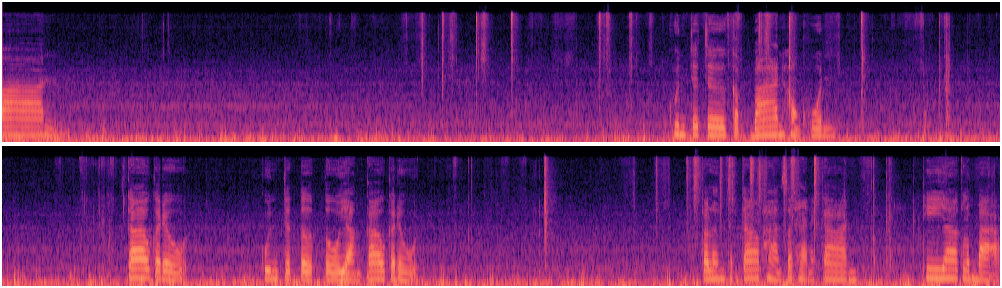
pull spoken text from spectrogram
บ้าน คุณจะเจอกับบ้านของคุณก้าวกระโดด คุณจะเติบโตอย่างก้าวกระโดดกำลังจะก้าวผ่านสถานการณ์ที่ยากลำบาก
